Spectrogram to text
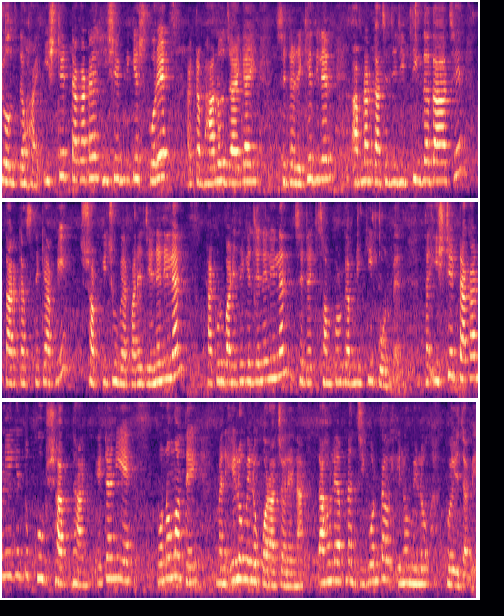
চলতে হয়। ইষ্টের টাকাটা হিসেব নিকেশ করে একটা ভালো জায়গায় সেটা রেখে দিলেন। আপনার কাছে যে ঋত্বিক দাদা আছে, তার কাছ থেকে আপনি সব কিছু ব্যাপারে জেনে নিলেন। ঠাকুর বাড়ি থেকে জেনে নিলেন সেটা সম্পর্কে আপনি কি করবেন। তা ইষ্টের টাকা নিয়ে কিন্তু খুব সাবধান। এটা নিয়ে কোনো মতে মানে এলোমেলো করা চলে না। তাহলে আপনার জীবনটাও এলোমেলো হয়ে যাবে।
